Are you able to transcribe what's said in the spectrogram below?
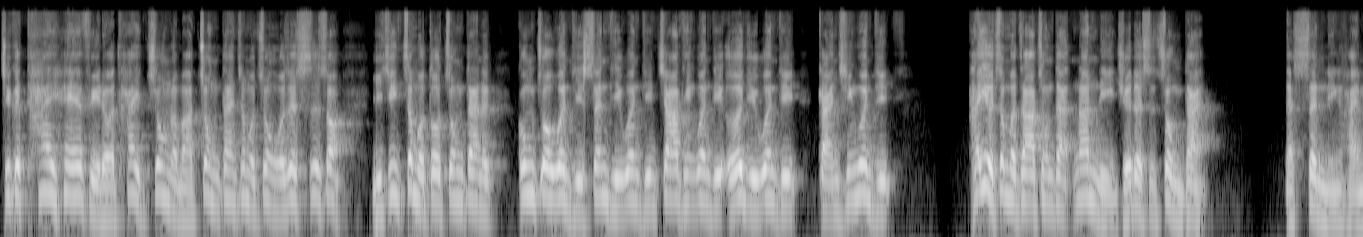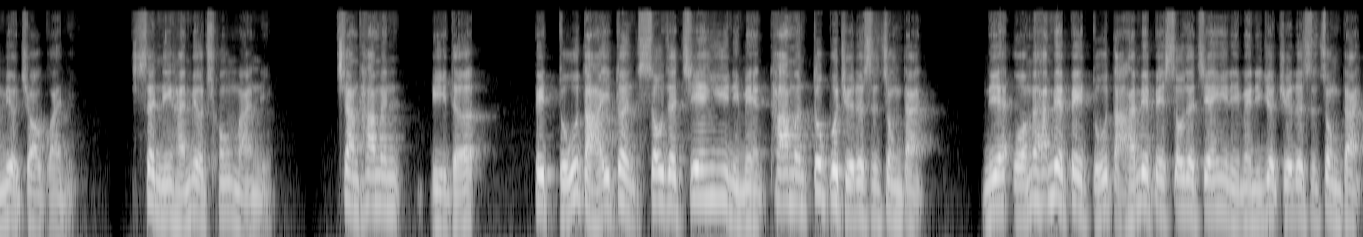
这个太 heavy 了，太重了吧？重担这么重，我在世上已经这么多重担了：工作问题、身体问题、家庭问题、儿女问题、感情问题，还有这么大重担，那你觉得是重担？那圣灵还没有浇灌你，圣灵还没有充满你。像他们彼得被毒打一顿，收在监狱里面，他们都不觉得是重担。你我们还没有被毒打，还没有被收在监狱里面，你就觉得是重担。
